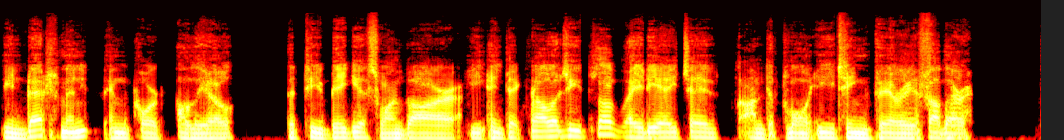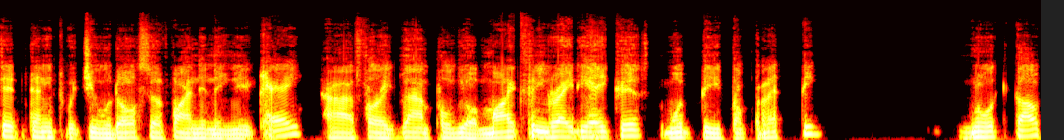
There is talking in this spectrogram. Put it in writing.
investments in the portfolio. The two biggest ones are heating technology, so radiators, underfloor heating, various other systems, which you would also find in the UK. Uh, for example, your Myson radiators would be from Rettig. Nordkalk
